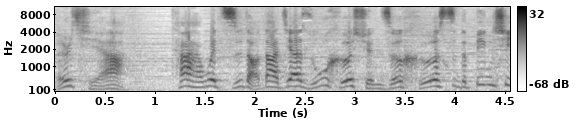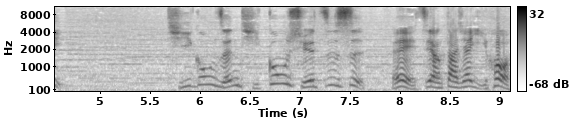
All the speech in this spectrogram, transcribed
而且啊，他还会指导大家如何选择合适的兵器，提供人体工学知识，哎，这样大家以后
